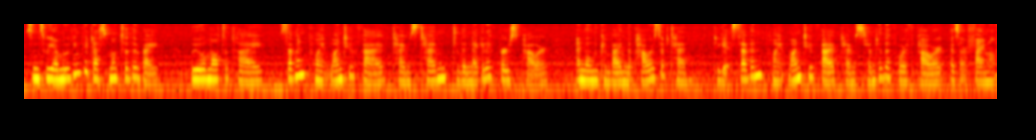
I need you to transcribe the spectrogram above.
Since we are moving the decimal to the right, we will multiply 7.125 times 10 to the negative first power and then combine the powers of 10 to get 7.125 times 10 to the fourth power as our final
